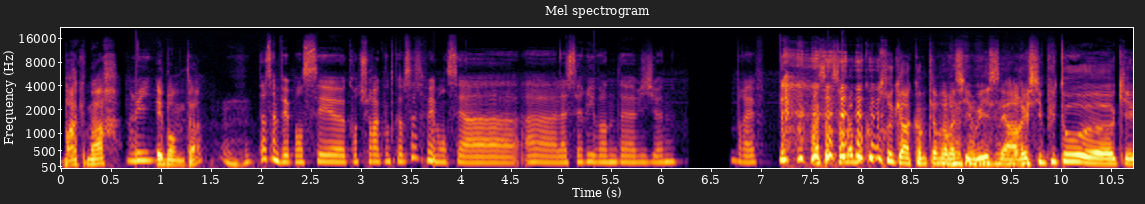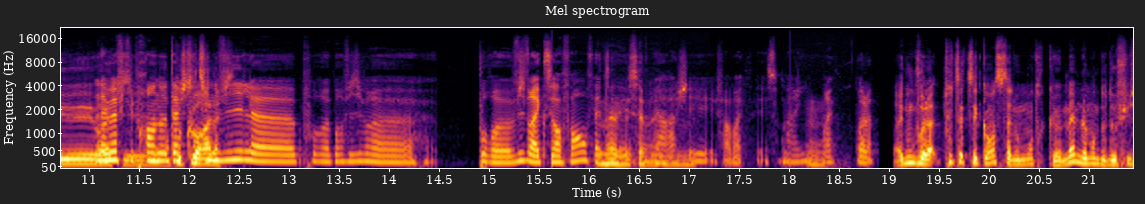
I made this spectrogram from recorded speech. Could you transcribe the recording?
Brakmar Oui. et Banta. Mhm. Ça, ça me fait penser, euh, quand tu racontes comme ça, ça me fait penser à, à la série WandaVision. Bref. Ah, ça ressemble à beaucoup de trucs hein, comme terme de récit. Oui, c'est un récit plutôt euh, qui est. la meuf qui prend en un otage toute une ville euh, pour, pour vivre. euh, pour vivre avec ses enfants, en fait. Ah oui, euh, vrai. arracher. Enfin bref, et son mari. Mm. Bref, voilà. Et donc voilà, toute cette séquence, ça nous montre que même le monde de Dofus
